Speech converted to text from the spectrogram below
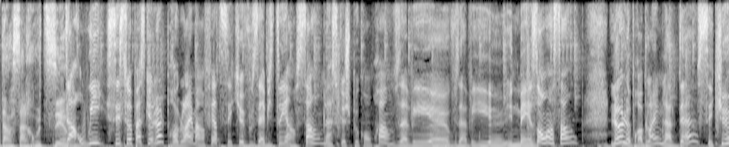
dans sa routine. Dans- oui, c'est ça. Parce que là, le problème, en fait, c'est que vous habitez ensemble. À ce que je peux comprendre, vous avez, euh, vous avez euh, une maison ensemble. Là, le problème là-dedans, c'est que.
